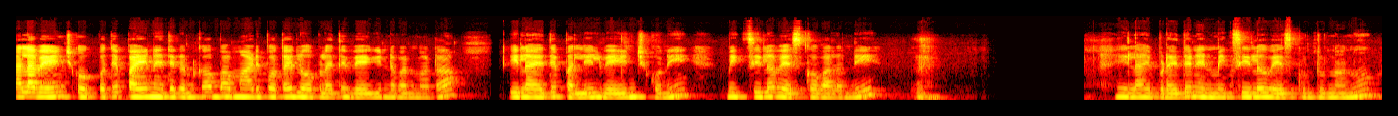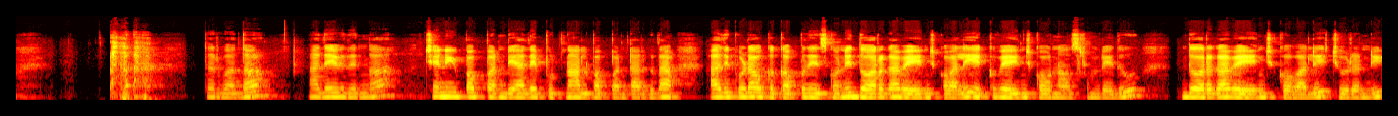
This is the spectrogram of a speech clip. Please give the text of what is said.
అలా వేయించుకోకపోతే పైన అయితే కనుక బాగా మాడిపోతాయి. లోపల అయితే వేగిండవు అనమాట ఇలా అయితే పల్లీలు వేయించుకొని మిక్సీలో వేసుకోవాలండి. ఇలా ఇప్పుడైతే నేను మిక్సీలో వేసుకుంటున్నాను. తర్వాత అదేవిధంగా శనగపప్పు అండి అదే పుట్నాల పప్పు అంటారు కదా అది కూడా ఒక కప్పు తీసుకొని దోరగా వేయించుకోవాలి. ఎక్కువ వేయించుకోవనవసరం అవసరం లేదు. దోరగా వేయించుకోవాలి. చూడండి.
